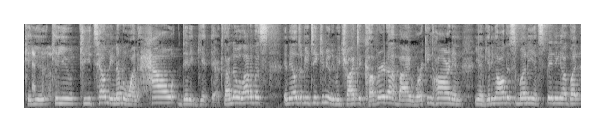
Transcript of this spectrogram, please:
Can you can you can you tell me number one how did it get there? Because I know a lot of us in the LGBT community we tried to cover it up by working hard and you know getting all this money and spending up. But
